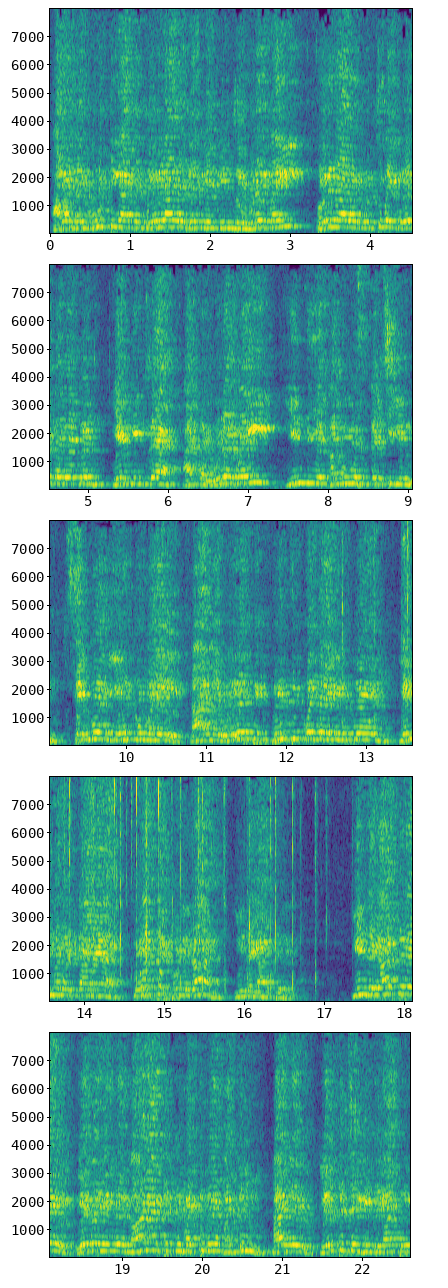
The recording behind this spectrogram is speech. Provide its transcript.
அவர்கள் ஊட்டிய அந்த தொழிலாளர்கள் என்கின்ற உணர்வை தொழிலாளர் ஒற்றுமை உயர்த்த வேண்டும் என்கின்ற அந்த உணர்வை இந்திய கம்யூனிஸ்ட் கட்சியின் செங்கோடு இருக்கும் வரை நாங்கள் உயர்த்தி பிடித்துக் கொண்டே இருப்போம் என்பதற்கான துவக்க புள்ளிதான் இந்த யாத்திரை. இந்த யாத்திரை ஏதோ எங்கள் மாநாட்டுக்கு மட்டுமே மட்டும் நாங்கள் எடுத்துச் செல்கின்ற யாத்திரை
